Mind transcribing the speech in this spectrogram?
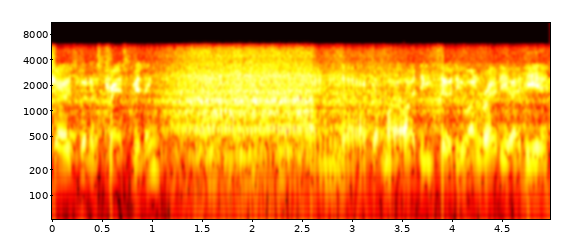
shows when it's transmitting and uh, I've got my ID31 radio here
